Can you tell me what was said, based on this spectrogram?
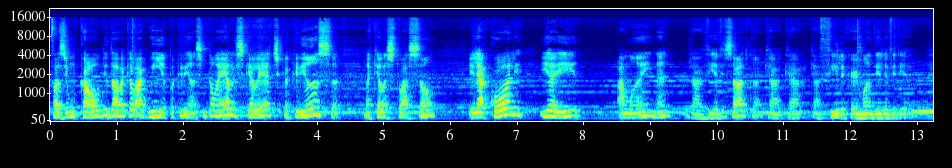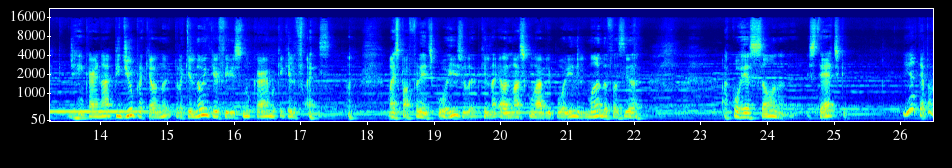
fazia um caldo e dava aquela aguinha para a criança. Então ela, esquelética, criança, naquela situação, ele acolhe e aí a mãe, né, já havia avisado que a, que a, que a, filha, que a irmã dele haveria de reencarnar, pediu para que, que ele não interferisse no karma, o que, que ele faz? Mais para frente, corrige, né, porque ela nasce com lábio liporino, ele manda fazer a, correção estética e até para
